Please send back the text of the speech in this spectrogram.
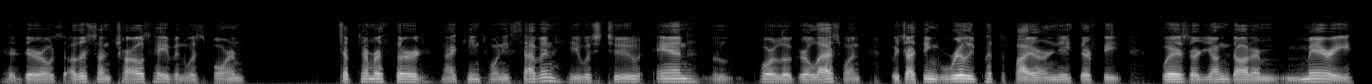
their other son, Charles Haven, was born September 3rd, 1927. He was two. And the poor little girl last one, which I think really put the fire underneath their feet, was our young daughter Mary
